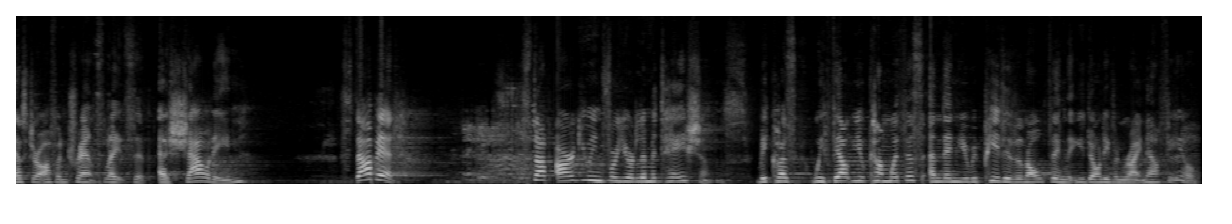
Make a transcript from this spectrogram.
Esther often translates it as shouting stop it. Stop arguing for your limitations. Because we felt you come with us and then you repeated an old thing that you don't even right now feel.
